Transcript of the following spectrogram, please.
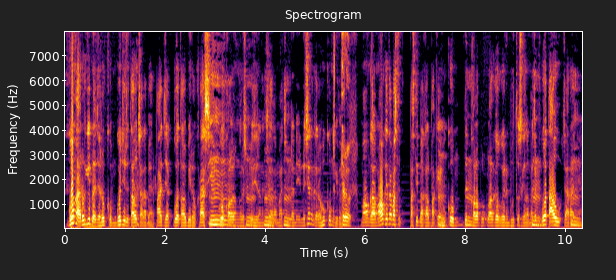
gue nggak rugi belajar hukum. Gue jadi tahu cara bayar pajak gue tahu birokrasi Hmm, gue kalau ngurus hmm, perizinan hmm, segala macam hmm. dan Indonesia negara hukum gitu. True. mau nggak mau kita pasti pasti bakal pakai Hmm, hukum. Dan hmm. kalaupun keluarga gue yang butuh segala macam Hmm. gue tahu caranya.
